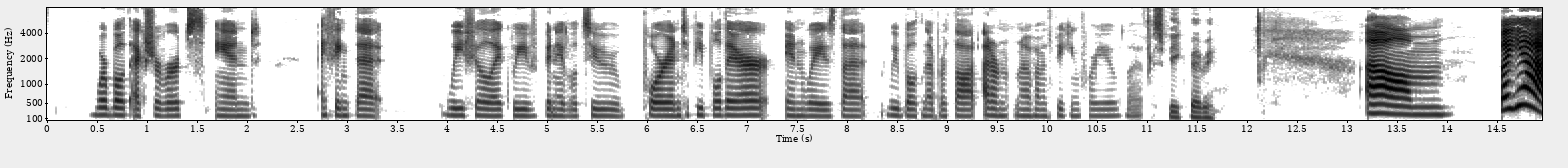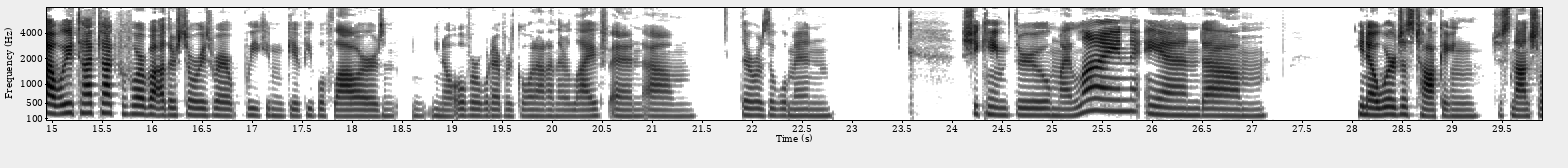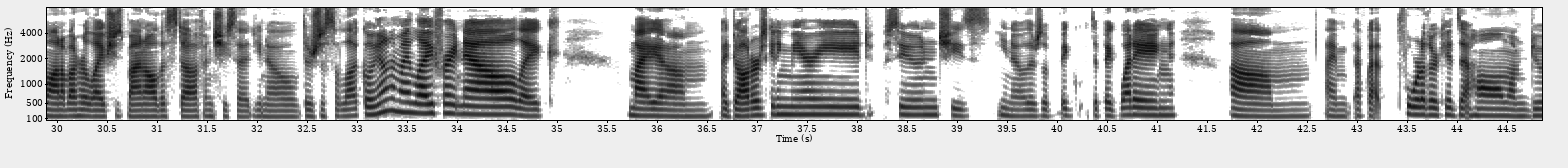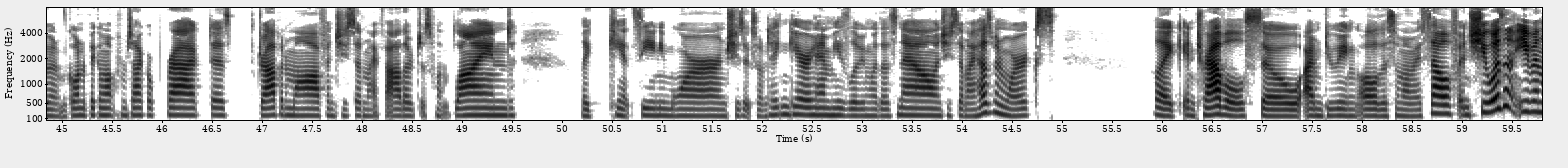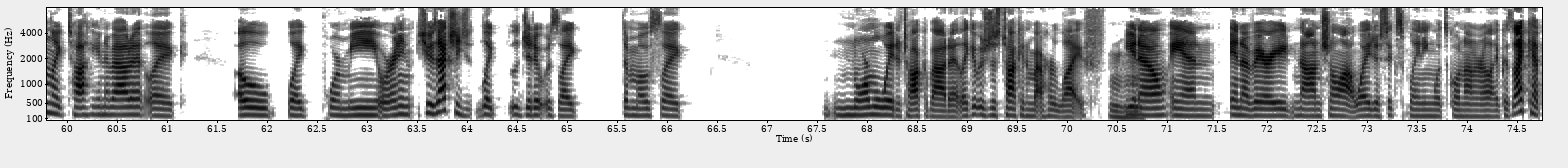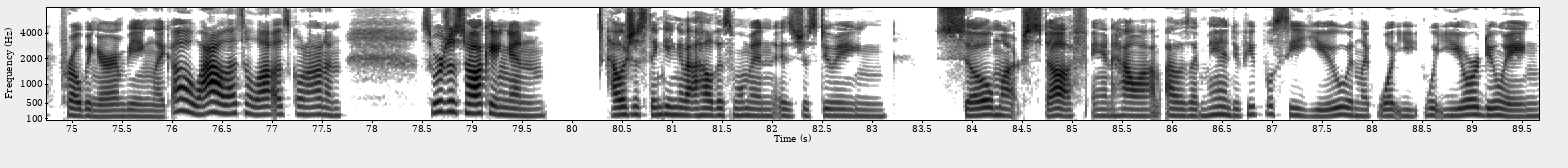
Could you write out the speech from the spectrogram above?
we're both extroverts and i think that we feel like we've been able to pour into people there in ways that we both never thought i don't know if i'm speaking for you but Speak, baby. um, but yeah, we I've talked before about other stories where we can give people flowers and you know over whatever's going on in their life. And um, there was a woman. She came through my line, and um, you know we're just talking, just nonchalant about her life. She's buying all this stuff, and she said, you know, there's just a lot going on in my life right now, like my um my daughter's getting married soon she's you know there's a big it's a big wedding um, I'm I've got four other kids at home. I'm doing I'm going to pick them up from soccer practice, dropping them off, and she said my father just went blind, like can't see anymore. And she's like, so I'm taking care of him. He's living with us now. And she said my husband works like in travel, so I'm doing all this by myself. And she wasn't even like talking about it like, oh, like poor me or anything. She was actually like legit. It was like the most like normal way to talk about it. Like it was just talking about her life, you Mhm. know, and in a very nonchalant way, just explaining what's going on in her life. Because I kept probing her and being like, "Oh wow, that's a lot that's going on," and so we're just talking, and I was just thinking about how this woman is just doing so much stuff, and how I, I was like, "Man, do people see you and like what you what you're doing?"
